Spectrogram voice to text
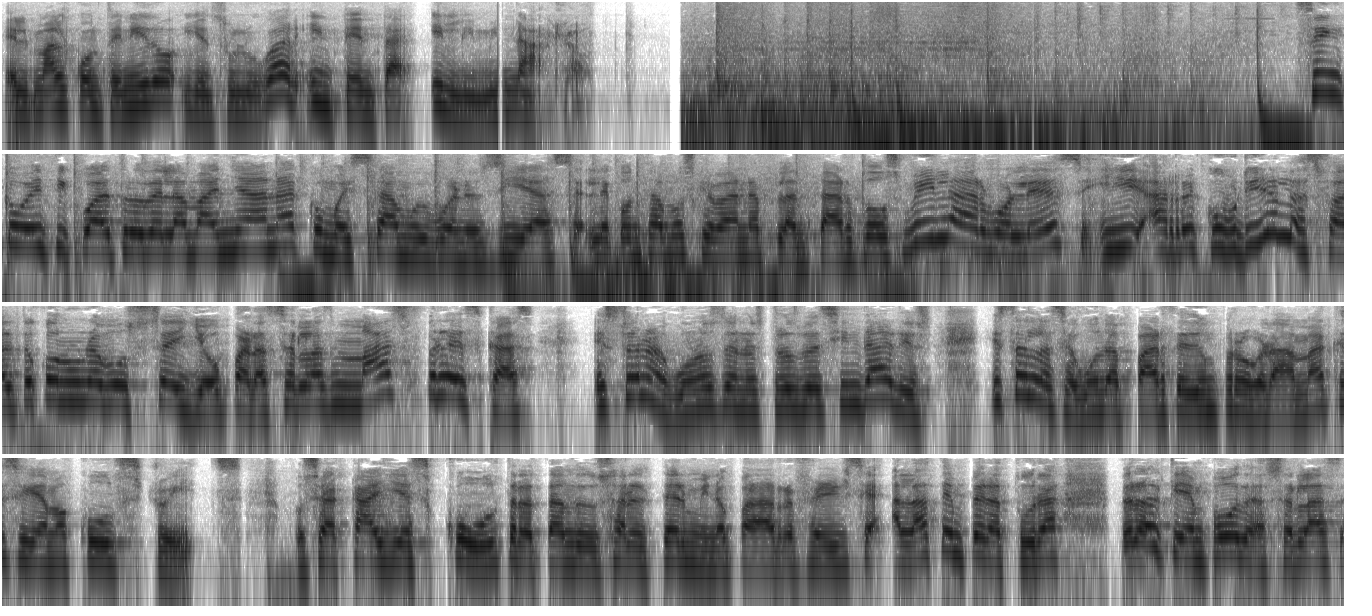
el mal contenido y en su lugar intenta eliminarlo. 5.24 de la mañana, ¿cómo está? Muy buenos días. Le contamos que van a plantar 2.000 árboles y a recubrir el asfalto con un nuevo sello para hacerlas más frescas. Esto en algunos de nuestros vecindarios. Esta es la segunda parte de un programa que se llama Cool Streets, o sea, calles cool, tratando de usar el término para referirse a la temperatura, pero al tiempo de hacerlas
